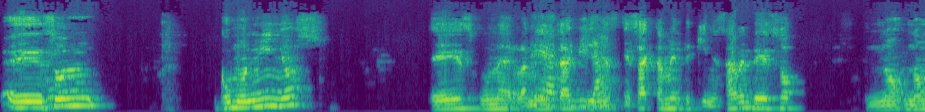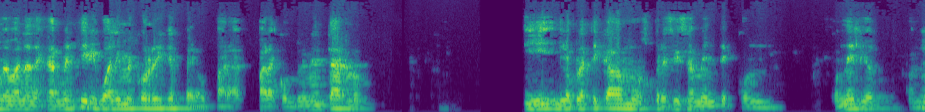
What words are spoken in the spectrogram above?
Eh, son como niños, es una herramienta, quienes, exactamente, quienes saben de eso, no, no me van a dejar mentir, igual y me corrigen, pero para, para complementarlo, y lo platicábamos precisamente con, con Elliot cuando,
